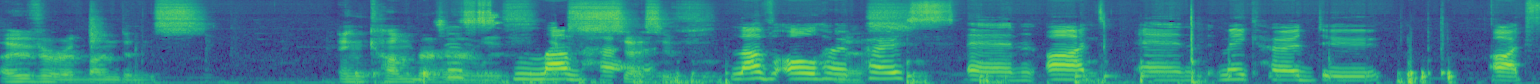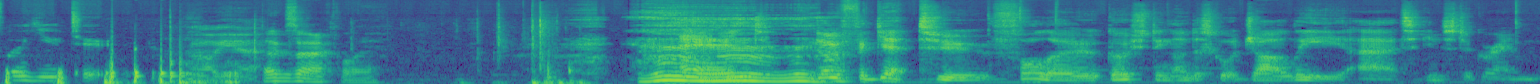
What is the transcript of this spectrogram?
Overabundance. Encumber her with love her. excessive. Love all her Yes. posts and art and make her do art for you too. Oh yeah. Exactly. And don't forget to follow ghosting underscore Jalee at Instagram,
